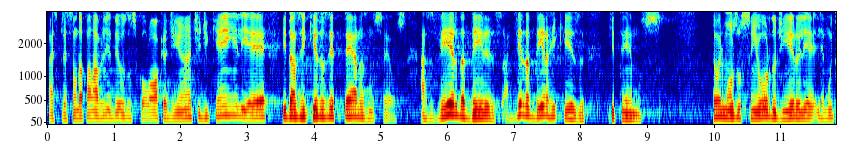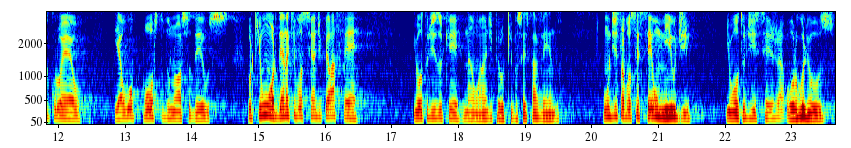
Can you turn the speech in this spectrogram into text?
A expressão da palavra de Deus nos coloca diante de quem Ele é e das riquezas eternas nos céus, as verdadeiras, a verdadeira riqueza que temos. Então, irmãos, o Senhor do dinheiro ele é, ele é muito cruel e é o oposto do nosso Deus, porque um ordena que você ande pela fé e o outro diz o quê? Não, ande pelo que você está vendo. Um diz para você ser humilde e o outro diz seja orgulhoso.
